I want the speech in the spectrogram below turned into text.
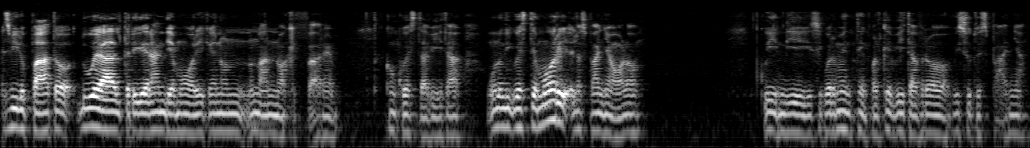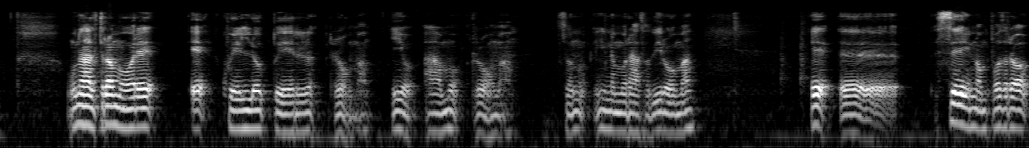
sviluppato due altri grandi amori che non, non hanno a che fare con questa vita. Uno di questi amori è lo spagnolo, quindi sicuramente in qualche vita avrò vissuto in Spagna. Un altro amore è quello per Roma. Io amo Roma, sono innamorato di Roma e eh, se non potrò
